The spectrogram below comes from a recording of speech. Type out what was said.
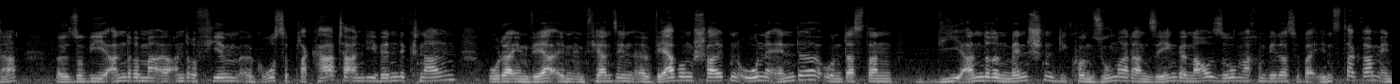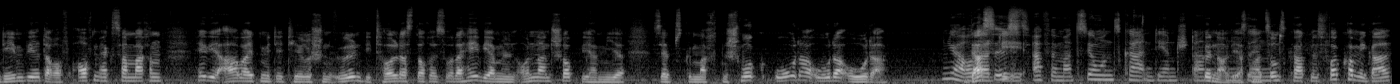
Ja? Äh, so wie andere, äh, andere Firmen äh, große Plakate an die Wände knallen oder im, im, im Fernsehen Werbung schalten ohne Ende und das dann die anderen Menschen, die Konsumer dann sehen, genau so machen wir das über Instagram, indem wir darauf aufmerksam machen, hey, wir arbeiten mit ätherischen Ölen, wie toll das doch ist, oder hey, wir haben einen Online-Shop, wir haben hier selbstgemachten Schmuck, oder, oder, oder. Ja, oder das die ist, Affirmationskarten, die entstanden sind. Genau, die Affirmationskarten sind. ist vollkommen egal.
